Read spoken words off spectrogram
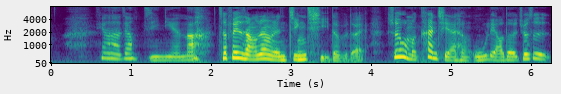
天啊，这样几年呐、啊？这非常让人惊奇，对不对？所以我们看起来很无聊的，就是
